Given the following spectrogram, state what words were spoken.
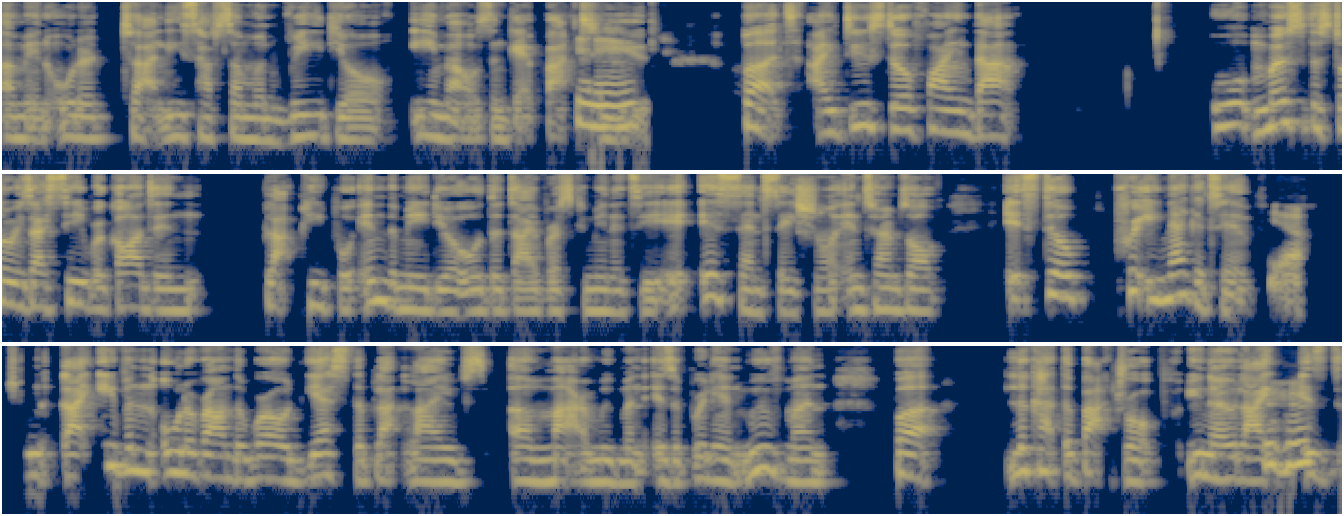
um, in order to at least have someone read your emails and get back mm-hmm. to you. But I do still find that all, most of the stories I see regarding Black people in the media or the diverse community, it is sensational in terms of it's still pretty negative. Yeah like even all around the world, yes, the Black Lives um, Matter movement is a brilliant movement, but look at the backdrop. You know, like mm-hmm. is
